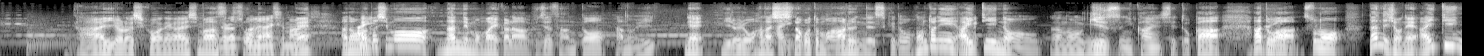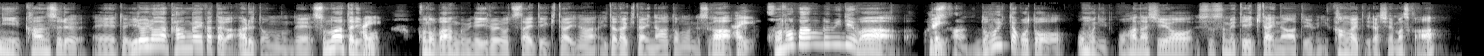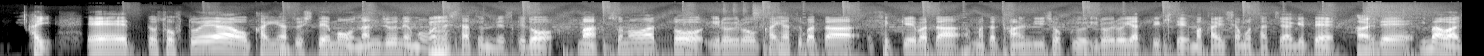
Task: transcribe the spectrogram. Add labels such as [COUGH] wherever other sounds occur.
はい、よろしくお願いします。よろしくお願いします。すねあの、はい私も何年も前から藤田さんと、あの、いね、いろいろお話ししたこともあるんですけど、本当にはい IT の、あの技術に関してとか、あとは、その、なんでしょうね、IT に関する、えっと、いろいろな考え方があると思うので、そのあたりもはい、この番組でいろいろ伝えていきたいな、いただきたいなと思うんですが、はい。この番組では、い藤田さん、どういったことを主にお話を進めていきたいなというふうに考えていらっしゃいますか？はい。えーっと、ソフトウェアを開発してもう何十年も私経つんですけど、まあ、その後、いろいろ開発バタ、設計バタ、また管理職、いろいろやってきて、まあ、会社も立ち上げて、はいで、今は、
